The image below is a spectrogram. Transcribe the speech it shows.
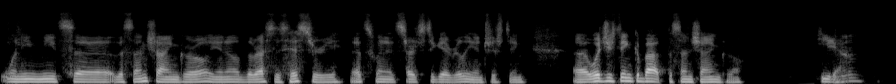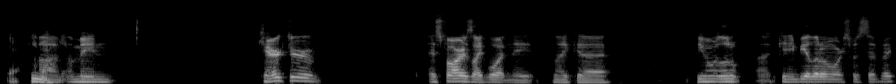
when he meets uh the sunshine girl you know the rest is history that's when it starts to get really interesting uh what do you think about the sunshine girl Hida. Hina? yeah Hina. Uh, I mean, character. As far as like what Nate, like, uh, be more a little. Uh, can you be a little more specific?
